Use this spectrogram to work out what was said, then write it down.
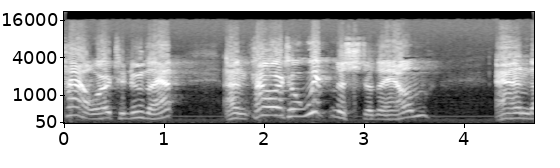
power to do that and power to witness to them. And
